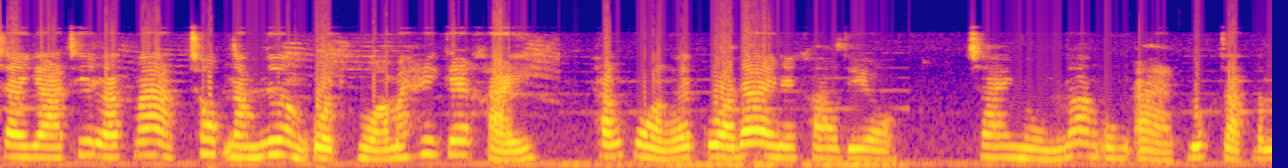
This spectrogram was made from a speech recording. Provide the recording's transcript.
ชายาที่รักมากชอบนำเรื่องปวดหัวมาให้แก้ไข ทั้งห่วงและกลัวได้ในคราวเดียว ชายหนุ่มร่งองอาจลุกจากบัล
